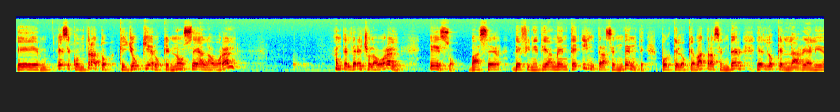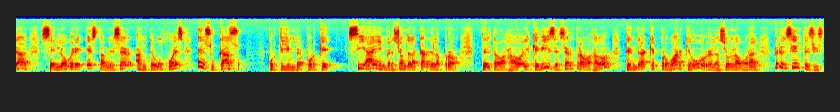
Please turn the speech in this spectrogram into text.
eh, ese contrato que yo quiero que no sea laboral, ante el derecho laboral. Eso va a ser definitivamente intrascendente, porque lo que va a trascender es lo que en la realidad se logre establecer ante un juez en su caso, porque, si hay inversión de la carga y la prueba del trabajador. El que dice ser trabajador tendrá que probar que hubo relación laboral. Pero en síntesis,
